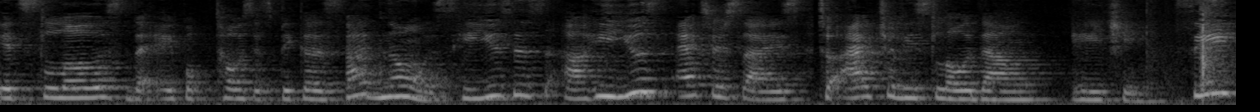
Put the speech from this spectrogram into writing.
it slows the apoptosis because God knows He uses uh, He used exercise to actually slow down aging. See,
